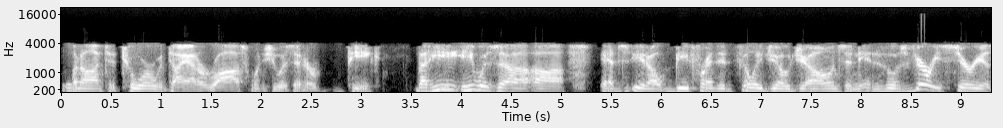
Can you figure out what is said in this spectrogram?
went on to tour with Diana Ross when she was at her peak. But he he was uh uh had you know befriended Philly Joe Jones and, and was a very serious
